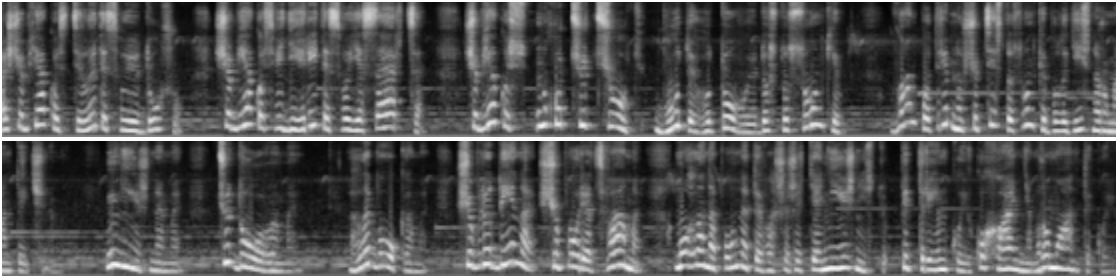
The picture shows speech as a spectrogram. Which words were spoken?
А щоб якось цілити свою душу, щоб якось відігріти своє серце, щоб якось, ну хоч чуть-чуть бути готовою до стосунків, вам потрібно, щоб ці стосунки були дійсно романтичними, ніжними, чудовими, глибокими, щоб людина, що поряд з вами, могла наповнити ваше життя ніжністю, підтримкою, коханням, романтикою.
